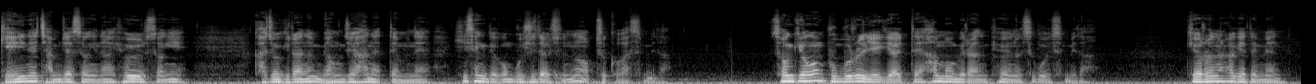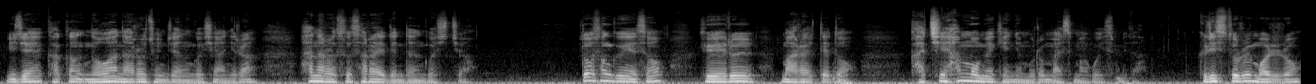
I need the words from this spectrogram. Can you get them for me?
개인의 잠재성이나 효율성이 가족이라는 명제 하나 때문에 희생되고 무시될 수는 없을 것 같습니다. 성경은 부부를 얘기할 때 한 몸이라는 표현을 쓰고 있습니다. 결혼을 하게 되면 이제 각각 너와 나로 존재하는 것이 아니라 하나로서 살아야 된다는 것이죠. 또 성경에서 교회를 말할 때도 같이 한 몸의 개념으로 말씀하고 있습니다. 그리스도를 머리로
